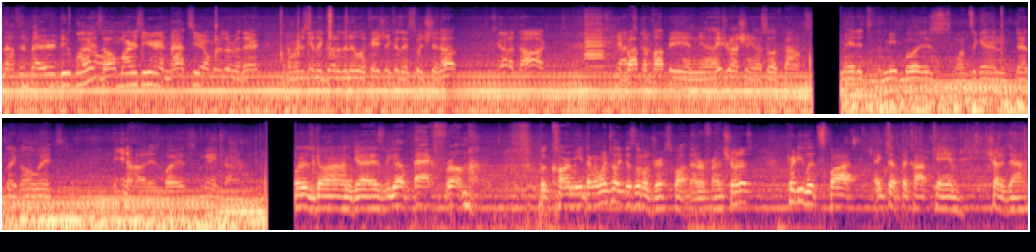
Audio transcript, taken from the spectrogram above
Nothing better to do, boys. Omar's here and Matt's here. Omar's over there, and we're just gonna go to the new location because they switched it up. Got a dog. He That's brought the new. puppy and you know, he's rushing us, so let's bounce. Made it to the meet boys once again, dead like always. You know how it is, boys. We ain't trying. What is going on, guys? We got back from the car meet. Then we went to like this little drift spot that our friends showed us. Pretty lit spot, except the cop came, shut it down.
